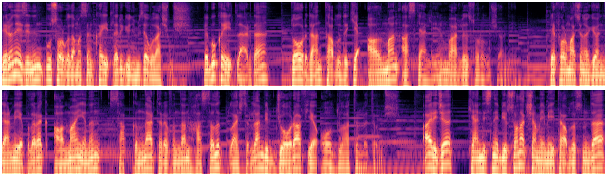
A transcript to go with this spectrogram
Veronese'nin bu sorgulamasının kayıtları günümüze ulaşmış ve bu kayıtlarda doğrudan tablodaki Alman askerliğinin varlığı sorulmuş örneğin. Reformasyona gönderme yapılarak Almanya'nın sapkınlar tarafından hastalık bulaştırılan bir coğrafya olduğu hatırlatılmış. Ayrıca kendisine bir son akşam yemeği tablosunda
